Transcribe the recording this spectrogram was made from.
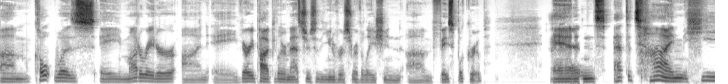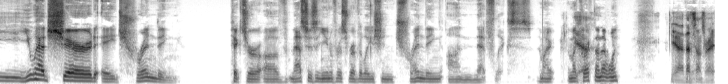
um, Colt was a moderator on a very popular Masters of the Universe Revelation um, Facebook group. Mm-hmm. And at the time, he you had shared a trending picture of Masters of the Universe Revelation trending on Netflix. Am I am I yeah. correct on that one? Yeah, that sounds right.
